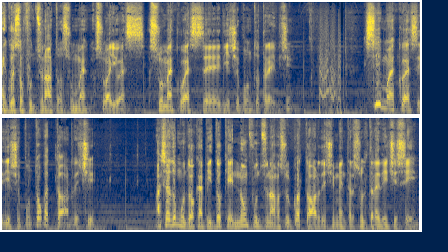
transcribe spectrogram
E questo ha funzionato su, Mac, su iOS, su macOS 10.13. Su macOS 10.14 a un certo punto ho capito che non funzionava sul 14 mentre sul 13 sì.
